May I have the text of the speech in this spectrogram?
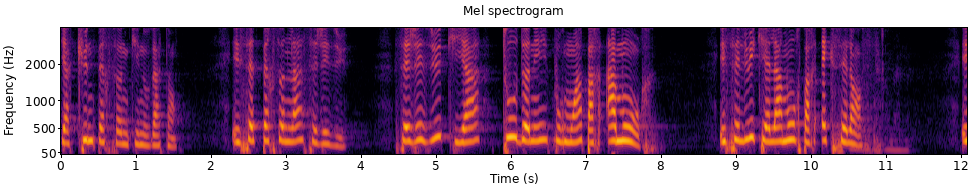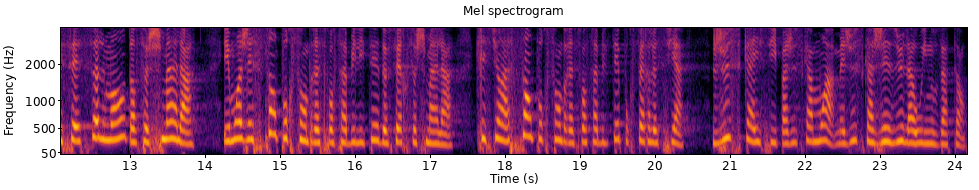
il n'y a qu'une personne qui nous attend. Et cette personne-là, c'est Jésus. C'est Jésus qui a tout donné pour moi par amour. Et c'est lui qui est l'amour par excellence. Et c'est seulement dans ce chemin-là. Et moi, j'ai 100% de responsabilité de faire ce chemin-là. Christian a 100% de responsabilité pour faire le sien. Jusqu'à ici, pas jusqu'à moi, mais jusqu'à Jésus, là où il nous attend.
